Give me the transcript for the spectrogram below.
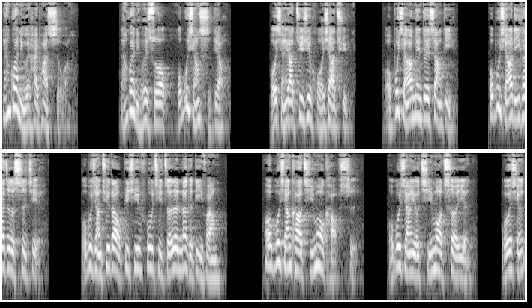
难怪你会害怕死亡，难怪你会说：“我不想死掉，我想要继续活下去。”我不想要面对上帝，我不想要离开这个世界，我不想去到我必须负起责任那个地方，我不想考期末考试，我不想有期末测验，我想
